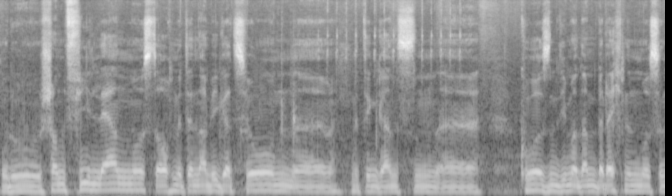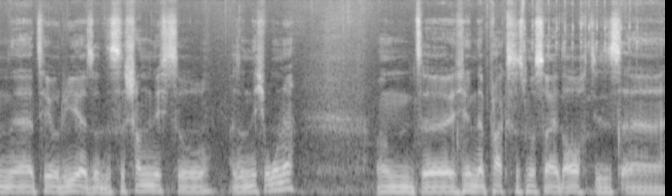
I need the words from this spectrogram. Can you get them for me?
wo du schon viel lernen musst, auch mit der Navigation, äh, mit den ganzen äh, Kursen, die man dann berechnen muss in der Theorie. Also das ist schon nicht so, also nicht ohne. Und äh, hier in der Praxis musst du halt auch dieses äh,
